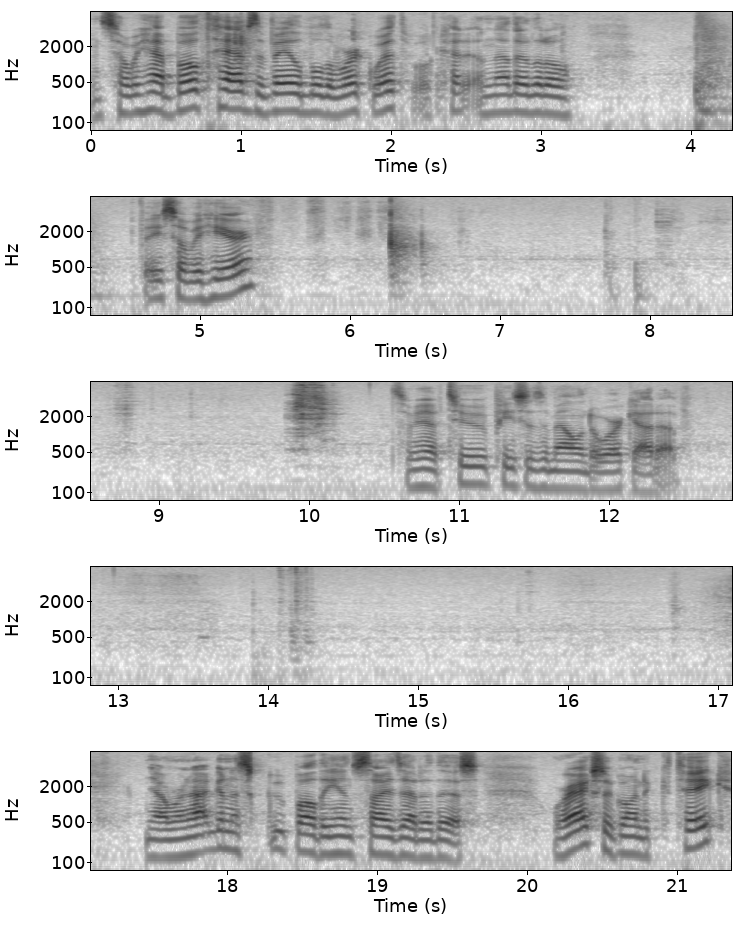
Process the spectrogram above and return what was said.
And so we have both halves available to work with. We'll cut another little face over here. So we have two pieces of melon to work out of. Now we're not going to scoop all the insides out of this. We're actually going to take,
